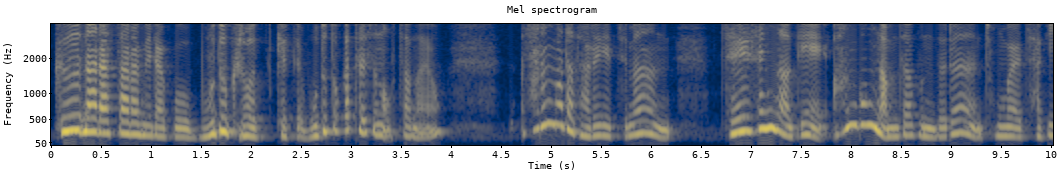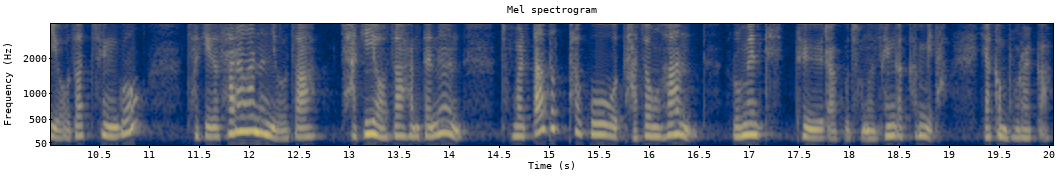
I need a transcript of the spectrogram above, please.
그 나라 사람이라고 모두 그렇겠어요. 모두 똑같을 수는 없잖아요. 사람마다 다르겠지만 제 생각에 한국 남자분들은 정말 자기 여자친구 자기가 사랑하는 여자, 자기 여자한테는 정말 따뜻하고 다정한 로맨티스트라고 저는 생각합니다. 약간 뭐랄까,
